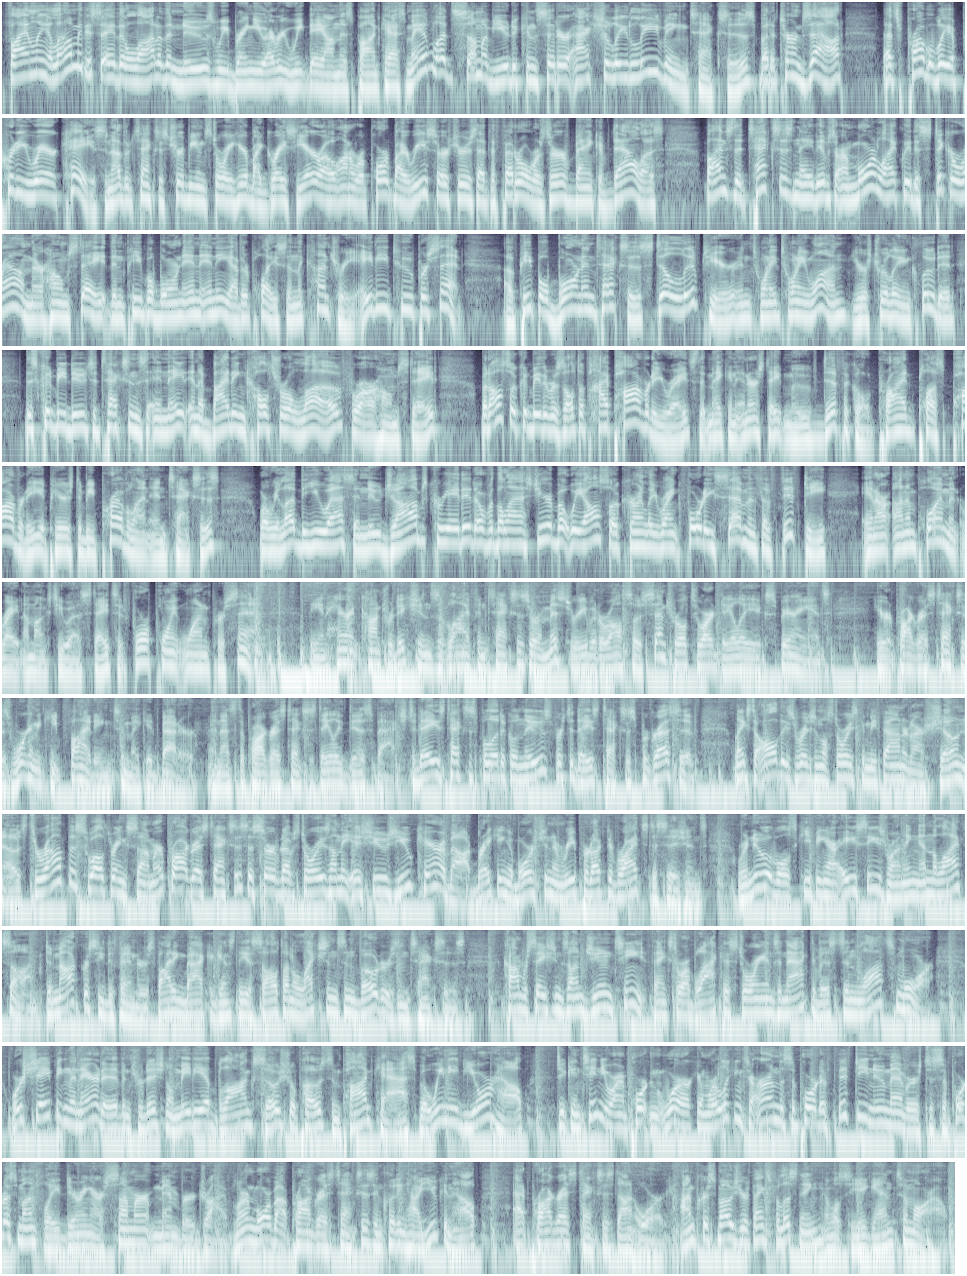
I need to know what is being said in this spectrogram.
Finally, allow me to say that a lot of the news we bring you every weekday on this podcast may have led some of you to consider actually leaving Texas, but it turns out that's probably a pretty rare case. Another Texas Tribune story here by Grace Yarrow on a report by researchers at the Federal Reserve Bank of Dallas finds that Texas natives are more likely to stick around their home state than people born in any other place in the country. 82% of people born in Texas still lived here in 2021, yours truly included. This could be due to Texans' innate and abiding cultural love for our home state but also could be the result of high poverty rates that make an interstate move difficult. Pride plus poverty appears to be prevalent in Texas, where we led the U.S. in new jobs created over the last year, but we also currently rank 47th of 50 in our unemployment rate amongst U.S. states at 4.1%. The inherent contradictions of life in Texas are a mystery, but are also central to our daily experience. Here at Progress Texas, we're going to keep fighting to make it better. And that's the Progress Texas Daily Dispatch. Today's Texas political news for today's Texas Progressive. Links to all these original stories can be found in our show notes. Throughout the sweltering summer, Progress Texas has served up stories on the issues you care about breaking abortion and reproductive rights decisions, renewables keeping our ACs running and the lights on, democracy defenders fighting back against the assault on elections and voters in Texas, conversations on Juneteenth thanks to our black historians and activists, and lots more. We're shaping the narrative in traditional media, blogs, social posts, and podcasts, but we need your help to continue our important work, and we're looking to earn the support of 50 new members to support us monthly during our summer member drive. Learn more about Progress Texas, including how you can help, at progresstexas.org. I'm Chris Mosier. Thanks for listening, and we'll see you again tomorrow.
